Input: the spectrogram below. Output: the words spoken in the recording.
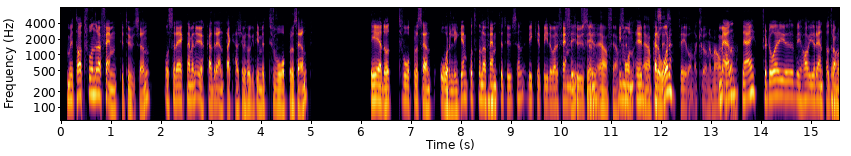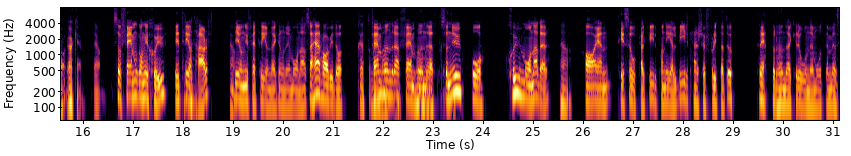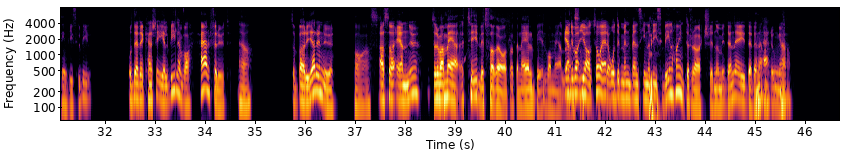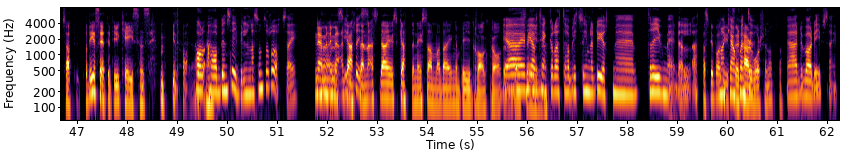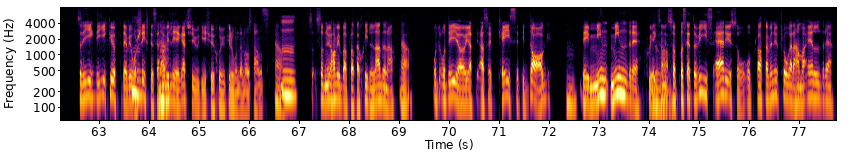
Om vi tar 250 000 och så räknar vi en ökad ränta, kanske vi hugger till med 2 procent. Det är då 2% årligen på 250 000, vilket blir då 5 000 ja, i mån- ja, per år. 400 kronor i månaden. Men nej, för då är ju, vi har ju ränteavdrag. Okay. Ja. Så 5 gånger 7, det är 3,5. Ja. Det är ungefär 300 kronor i månaden. Så här har vi då 500, 500. Så nu på sju månader ja. har en TCO-kalkyl på en elbil kanske flyttat upp 1300 kronor mot en bensindieselbil. Och där det kanske elbilen var här förut, ja. Så börjar det nu vara... Alltså ännu... Så det var mer tydligt förra året att en elbil var mer lönsam? Ja, det var, ja så är det. Och det, Men bensin och dieselbilen har ju inte rört sig. Den är ju där den ja, är ungefär. Ja. Så att på det sättet är ju casen sämre idag. Har, har bensinbilen alltså inte rört sig? Nej, men, men, skatten, där är skatten är samma, där är inga bidrag på det. Ja, men jag tänker att det har blivit så himla dyrt med drivmedel. Att Fast det var man dyrt för ett halvår sedan också. Ja, det var det i och för sig. Så det gick, det gick ju upp där vid mm. årsskiftet. Sen ja. har vi legat 20-27 kronor någonstans. Ja. Mm. Så, så, nu har vi bara pratat skillnaderna. Ja. Och, och det gör ju att alltså ett caset idag Mm. Det är min, mindre, liksom, Skillnad. så på sätt och vis är det ju så. Och pratar vi nu, frågade han var äldre,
